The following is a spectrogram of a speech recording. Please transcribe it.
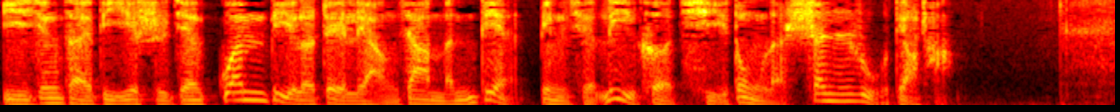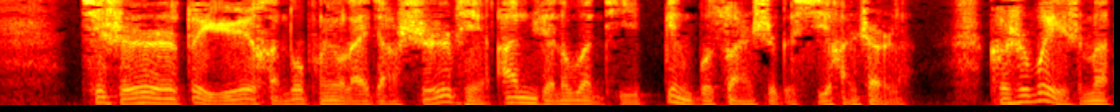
已经在第一时间关闭了这两家门店，并且立刻启动了深入调查。其实，对于很多朋友来讲，食品安全的问题并不算是个稀罕事儿了。可是为什么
